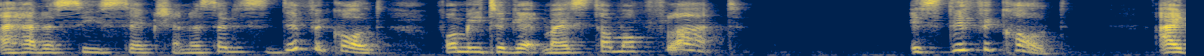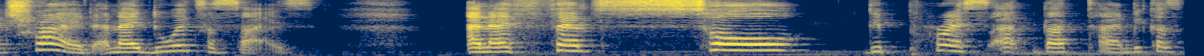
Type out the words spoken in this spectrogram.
I had a C-section. I said, it's difficult for me to get my stomach flat. It's difficult. I tried and I do exercise. And I felt so depressed at that time because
